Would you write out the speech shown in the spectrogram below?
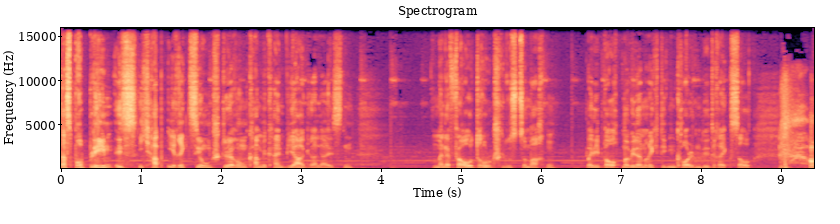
Das Problem ist, ich habe Erektionsstörung, kann mir kein Viagra leisten. Meine Frau droht Schluss zu machen, weil die braucht mal wieder einen richtigen Kolben, die Drecksau.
